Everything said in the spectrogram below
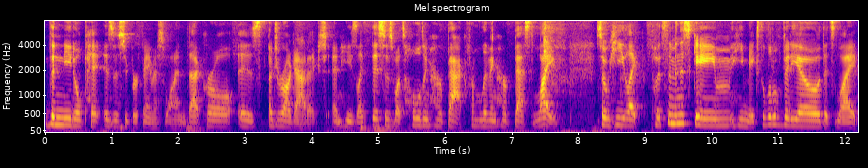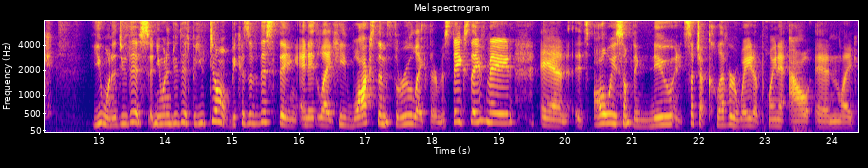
the needle pit is a super famous one. That girl is a drug addict and he's like this is what's holding her back from living her best life. So he like puts them in this game. He makes a little video that's like you want to do this and you want to do this but you don't because of this thing and it like he walks them through like their mistakes they've made and it's always something new and it's such a clever way to point it out and like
